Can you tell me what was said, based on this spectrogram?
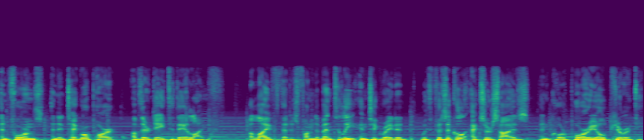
and forms an integral part of their day-to-day -day life. A life that is fundamentally integrated with physical exercise and corporeal purity.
